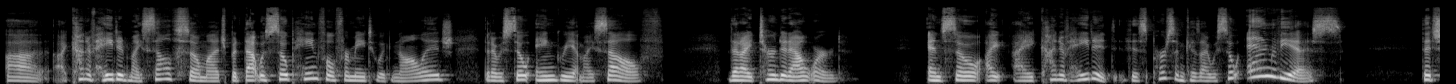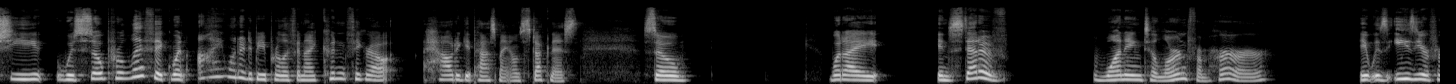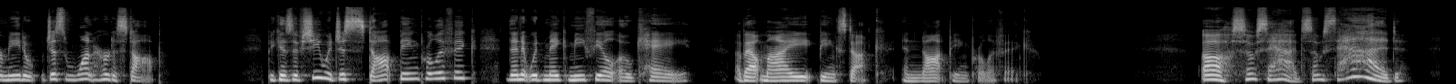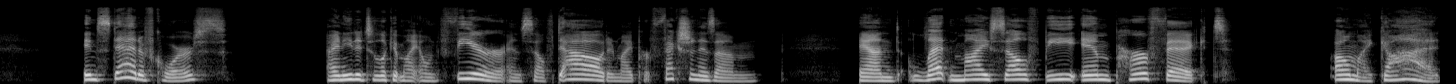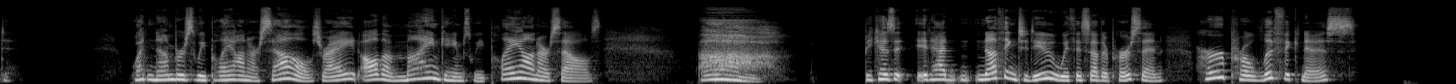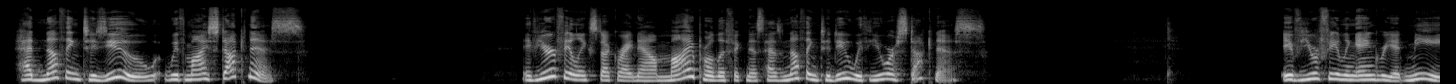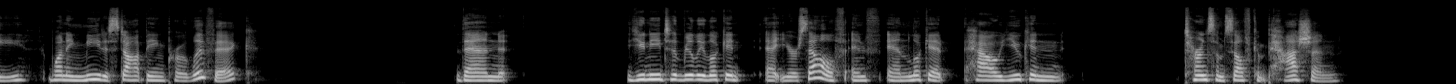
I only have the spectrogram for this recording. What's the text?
uh, I kind of hated myself so much, but that was so painful for me to acknowledge that I was so angry at myself that I turned it outward. And so I, I kind of hated this person because I was so envious that she was so prolific when I wanted to be prolific and I couldn't figure out how to get past my own stuckness. So, what I, instead of wanting to learn from her, it was easier for me to just want her to stop. Because if she would just stop being prolific, then it would make me feel okay about my being stuck and not being prolific. Oh, so sad, so sad. Instead, of course, I needed to look at my own fear and self doubt and my perfectionism and let myself be imperfect. Oh my God what numbers we play on ourselves, right? All the mind games we play on ourselves. Ah, because it, it had nothing to do with this other person. Her prolificness had nothing to do with my stuckness. If you're feeling stuck right now, my prolificness has nothing to do with your stuckness. If you're feeling angry at me wanting me to stop being prolific, then you need to really look at, at yourself and and look at how you can turn some self-compassion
